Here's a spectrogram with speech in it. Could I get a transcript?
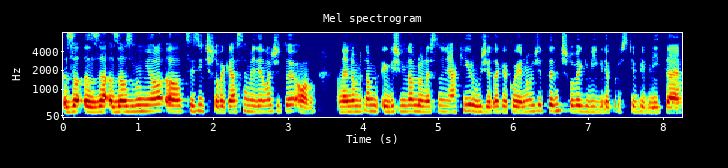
za, za, zazvonil uh, cizí člověk, já jsem věděla, že to je on. A nejenom tam, když mi tam donesl nějaký růže, tak jako jenom, že ten člověk ví, kde prostě bydlíte.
